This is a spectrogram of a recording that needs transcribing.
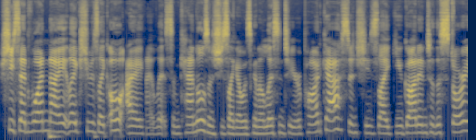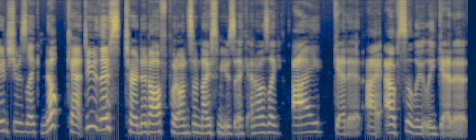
she said one night, like, she was like, Oh, I, I lit some candles. And she's like, I was going to listen to your podcast. And she's like, You got into the story. And she was like, Nope, can't do this. Turned it off, put on some nice music. And I was like, I get it. I absolutely get it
